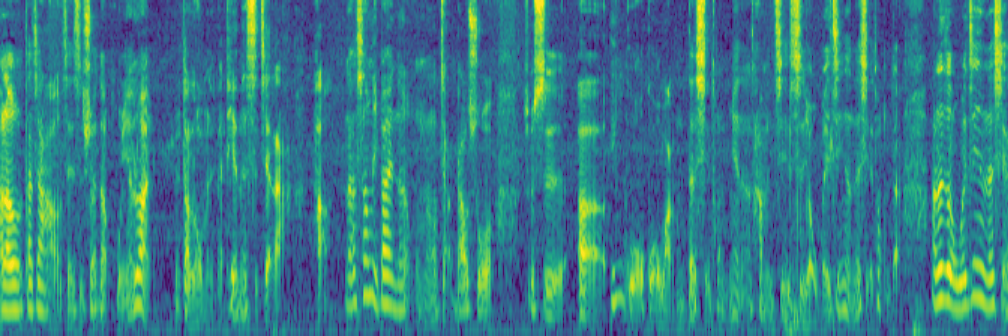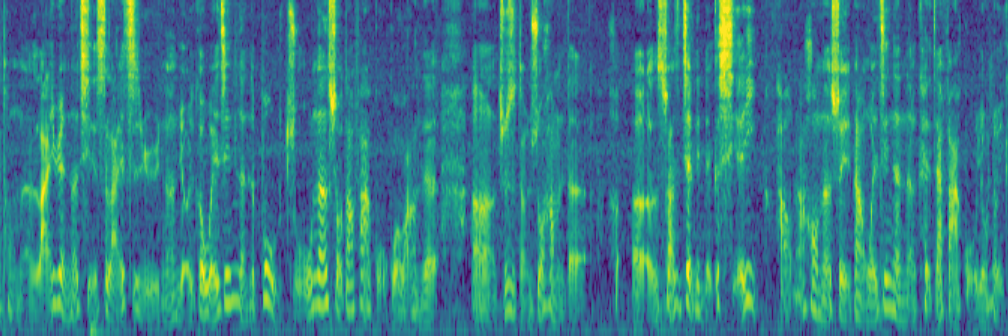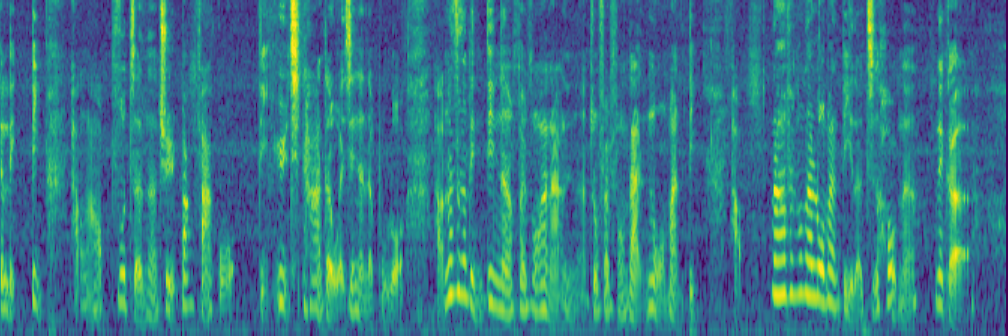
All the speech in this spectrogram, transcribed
Hello，大家好，这次宣的胡言乱语，又到了我们礼拜天的时间啦。好，那上礼拜呢，我们有讲到说，就是呃，英国国王的血统里面呢，他们其实是有维京人的血统的。啊，那这种维京人的血统呢，来源呢，其实是来自于呢，有一个维京人的部族呢，受到法国国王的呃，就是等于说他们的呃，算是建立了一个协议。好，然后呢，所以让维京人呢，可以在法国拥有一个领地。好，然后负责呢去帮法国抵御其他的维京人的部落。好，那这个领地呢分封在哪里呢？就分封在诺曼底。好，那分封在诺曼底了之后呢，那个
